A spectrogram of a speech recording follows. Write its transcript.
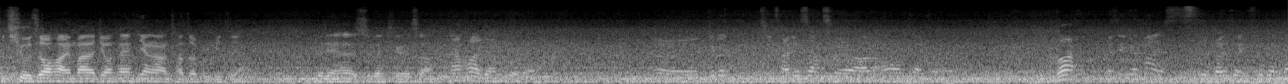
一秋之后，好像把江山香港炒作 PPT 啊，有点像私奔车是吧？那花两久的。呃，这个警察就上车啊，然后再走。不，他这边慢四分钟，四分钟。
